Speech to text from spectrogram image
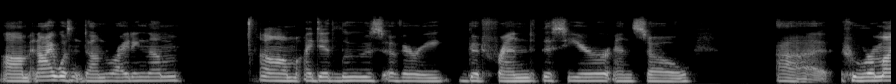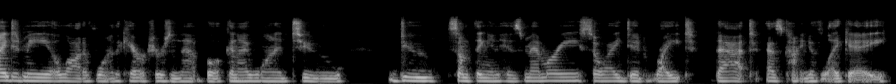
Um, and I wasn't done writing them. Um, I did lose a very good friend this year, and so uh, who reminded me a lot of one of the characters in that book, and I wanted to do something in his memory. So I did write that as kind of like a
